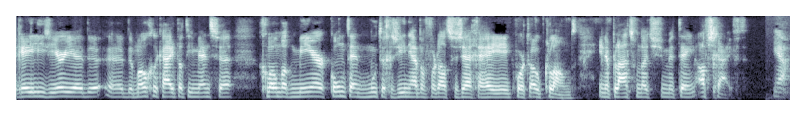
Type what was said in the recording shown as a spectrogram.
realiseer je de, de mogelijkheid dat die mensen gewoon wat meer content moeten gezien hebben voordat ze zeggen: hé, hey, ik word ook klant. In de plaats van dat je ze meteen afschrijft. Ja,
